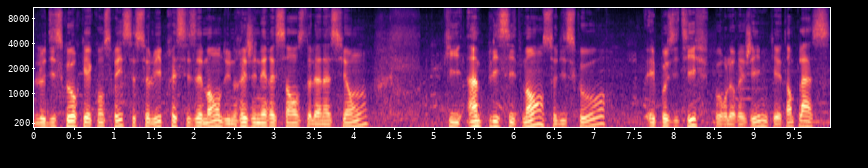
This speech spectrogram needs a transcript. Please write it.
le discours qui est construit, c'est celui précisément d'une régénérescence de la nation qui implicitement, ce discours, est positif pour le régime qui est en place.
